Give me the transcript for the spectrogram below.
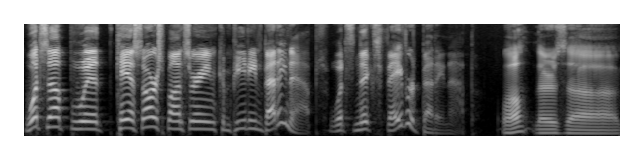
What's up with KSR sponsoring competing betting apps? What's Nick's favorite betting app? Well, there's uh,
